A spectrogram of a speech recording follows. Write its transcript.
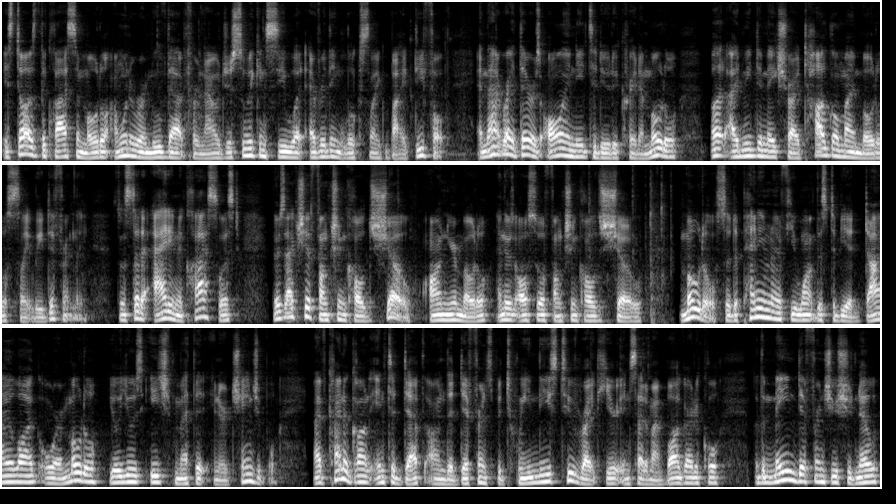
It still has the class and modal. I'm going to remove that for now just so we can see what everything looks like by default. And that right there is all I need to do to create a modal, but I need to make sure I toggle my modal slightly differently. So instead of adding a class list, there's actually a function called show on your modal, and there's also a function called show modal. So depending on if you want this to be a dialog or a modal, you'll use each method interchangeable. I've kind of gone into depth on the difference between these two right here inside of my blog article, but the main difference you should know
